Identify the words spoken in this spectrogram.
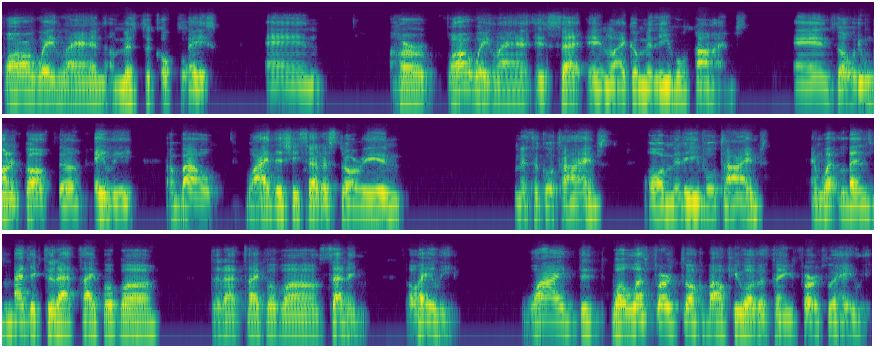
faraway land, a mystical place, and her faraway land is set in like a medieval times. And so we want to talk to Haley about why did she set a story in mythical times or medieval times, and what lends magic to that type of uh to that type of uh setting. So Haley, why did well let's first talk about a few other things first with haley.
